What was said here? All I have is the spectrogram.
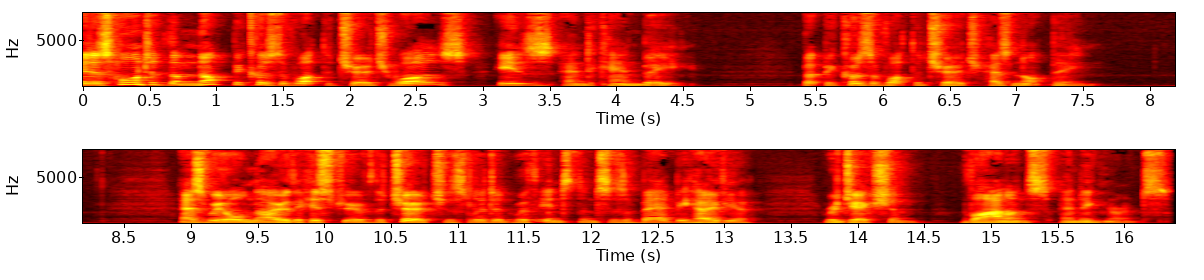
It has haunted them not because of what the church was, is, and can be, but because of what the church has not been. As we all know, the history of the church is littered with instances of bad behaviour, rejection, violence, and ignorance.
